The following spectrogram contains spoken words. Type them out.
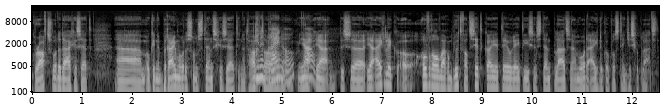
grafts worden daar gezet. Ehm, ook in het brein worden soms stents gezet, in het hart. In het brein ook? Ja, ja. dus eh, ja, eigenlijk overal waar een bloedvat zit, kan je theoretisch een stent plaatsen en worden eigenlijk ook wel stentjes geplaatst.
